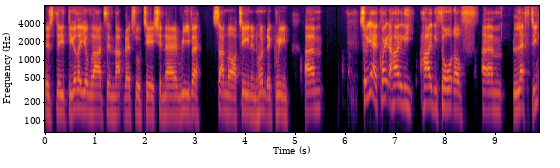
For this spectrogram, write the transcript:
as the, the other young lads in that Reds rotation, uh, Sanmartín, and Hunter Greene. Um, so, yeah, quite a highly highly thought of um, lefty.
